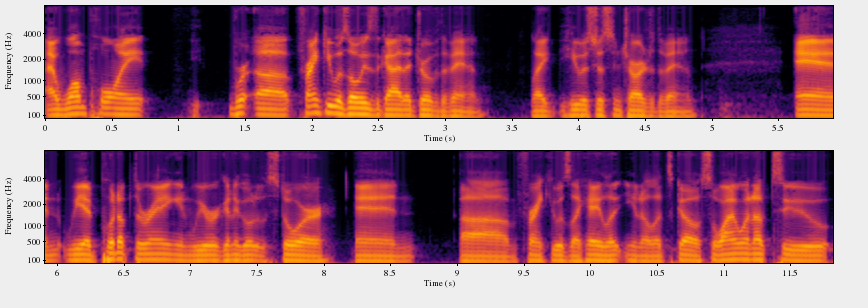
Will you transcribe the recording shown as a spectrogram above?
at one point, uh, Frankie was always the guy that drove the van. Like he was just in charge of the van. And we had put up the ring, and we were going to go to the store. And um, Frankie was like, "Hey, let you know, let's go." So I went up to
